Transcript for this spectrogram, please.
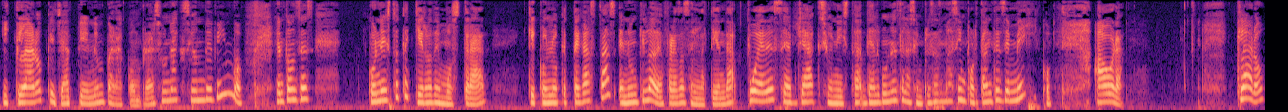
y claro que ya tienen para comprarse una acción de bimbo. Entonces, con esto te quiero demostrar que con lo que te gastas en un kilo de fresas en la tienda puedes ser ya accionista de algunas de las empresas más importantes de México. Ahora, claro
